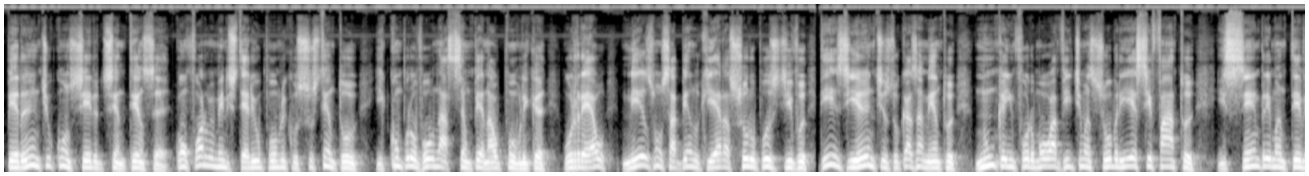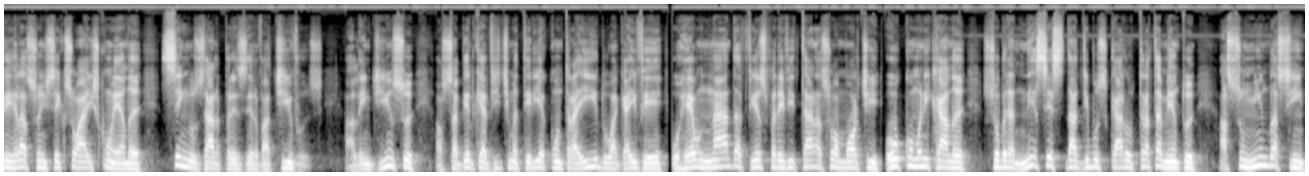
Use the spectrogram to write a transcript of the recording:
perante o Conselho de Sentença. Conforme o Ministério Público sustentou e comprovou na ação penal pública, o réu, mesmo sabendo que era soro positivo desde antes do casamento, nunca informou a vítima sobre esse fato e sempre manteve relações sexuais com ela sem usar preservativos. Além disso, ao saber que a vítima teria contraído o HIV, o réu nada fez para evitar a sua morte ou comunicá-la sobre a necessidade de buscar o tratamento, assumindo assim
